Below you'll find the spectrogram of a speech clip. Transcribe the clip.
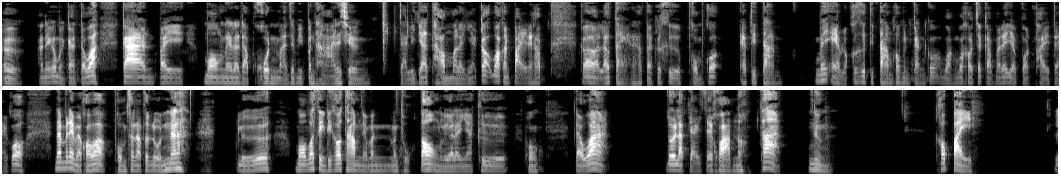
เออ อันนี้ก็เหมือนกัน แต่ว่าการไปมองในระดับคนอาจจะมีปัญหาในเชิง จริยธรรมอะไรเงี้ยก็ว่ากันไปนะครับ ก็แล้วแต่นะครับ แต่ก็คือผมก็แอบติดตาม ไม่แอบหรอกก็คือติดตามเขาเหมือนกัน ก็หวังว่าเขาจะกลับมาได้อย่างปลอดภัย แต่ก็นั่นไม่ได้หมายความว่าผมสนับสนุนนะ หรือมองว่าสิ่งที่เขาทำเนี่ยมันมันถูกต้องหรืออะไรเงี้ยคือ ผมแต่ว่าโดยหลักใหญ่ใจความเนาะถ้าหนึ่งเขาไป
